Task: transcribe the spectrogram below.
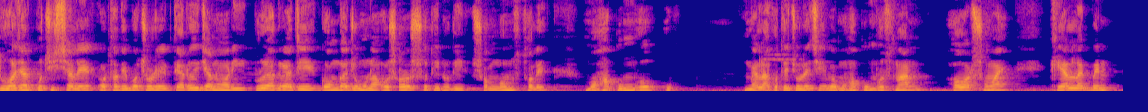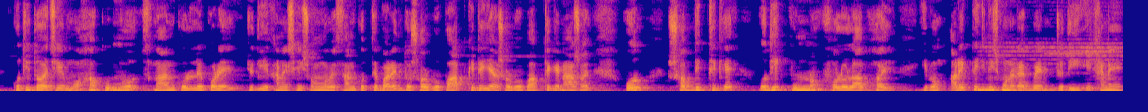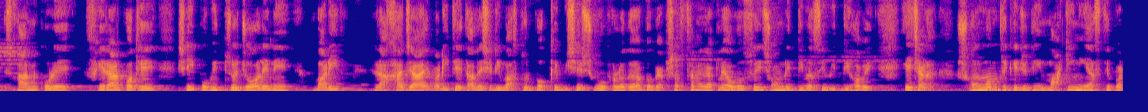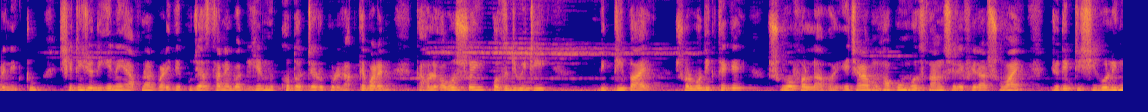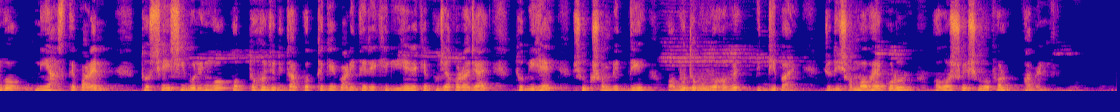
দু হাজার পঁচিশ সালের অর্থাৎ এবছরের তেরোই জানুয়ারি প্রয়াগরাজে গঙ্গা যমুনা ও সরস্বতী নদীর সঙ্গমস্থলে মহাকুম্ভ মেলা হতে চলেছে বা মহাকুম্ভ স্নান হওয়ার সময় খেয়াল রাখবেন, কথিত আছে মহাকুম্ভ স্নান করলে পরে যদি এখানে সেই সঙ্গমে স্নান করতে পারেন তো সর্বপাপ কেটে যায়, সর্বপাপ থেকে নাশ হয় ও সব দিক থেকে অধিক পূর্ণ ফললাভ হয়। এবং আরেকটি জিনিস মনে রাখবেন, যদি এখানে স্নান করে ফেরার পথে সেই পবিত্র জল এনে বাড়ির রাখা যায় বাড়িতে, তাহলে সেটি বাস্তুর পক্ষে বিশেষ শুভ ফলদায়ক ও ব্যবসার স্থানে রাখলে অবশ্যই সমৃদ্ধি বা শ্রীবৃদ্ধি হবে। এছাড়া সঙ্গম থেকে যদি মাটি নিয়ে আসতে পারেন একটু, সেটি যদি এনে আপনার বাড়িতে পূজাস্থানে বা গৃহের মুখ্য দরজার উপরে রাখতে পারেন, তাহলে অবশ্যই পজিটিভিটি বৃদ্ধি পায়। সর্বদিক থেকে শুভ ফল লাভ হয়। এছাড়া মহাকুম্ভ স্নান সেরে ফেরার সময় যদি একটি শিবলিঙ্গ নিয়ে আসতে পারেন, তো সেই শিবলিঙ্গ প্রত্যহ যদি তার প্রত্যেকে বাড়িতে রেখে গৃহে রেখে পূজা করা যায়, তো গৃহে সুখ সমৃদ্ধি অভূতপূর্বভাবে বৃদ্ধি পায়। যদি সম্ভব হয় করুন, অবশ্যই শুভ ফল পাবেন।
